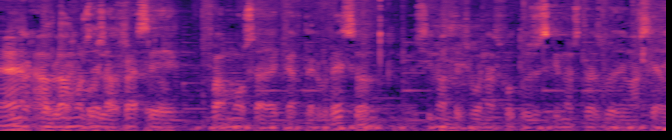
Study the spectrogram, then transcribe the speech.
¿eh? Hablamos de la frase famosa de Carter Bresson, si no haces buenas fotos es que no estás lo demasiado,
